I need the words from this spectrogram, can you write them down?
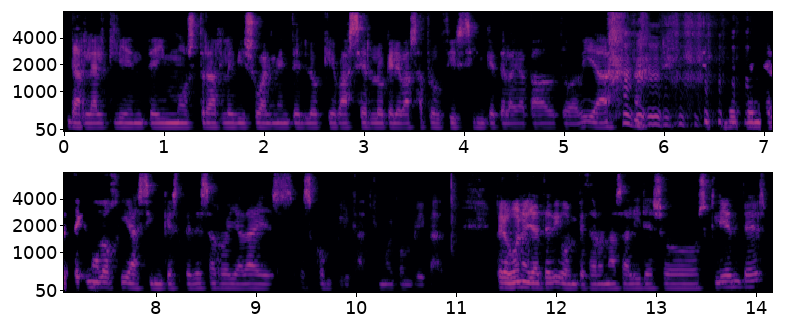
darle al cliente y mostrarle visualmente lo que va a ser lo que le vas a producir sin que te lo haya pagado todavía. Vender tecnología sin que esté desarrollada es, es complicado, es muy complicado. Pero bueno, ya te digo, empezaron a salir esos clientes.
